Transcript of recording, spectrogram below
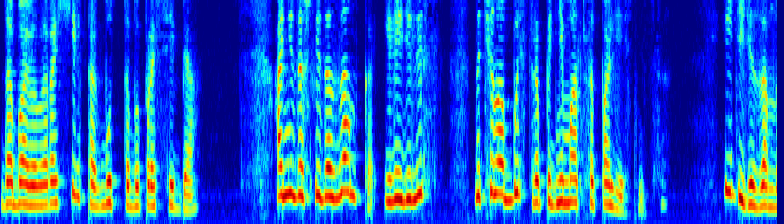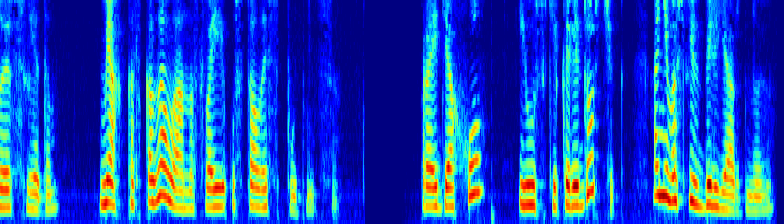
добавила Рахиль как будто бы про себя. Они дошли до замка, и леди Лис начала быстро подниматься по лестнице. «Идите за мной следом», – мягко сказала она своей усталой спутнице. Пройдя холл и узкий коридорчик, они вошли в бильярдную.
